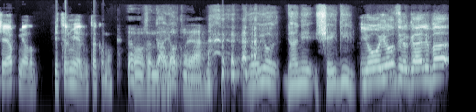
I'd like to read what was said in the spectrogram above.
şey yapmayalım. Bitirmeyelim takımı. Tamam sen de Ya ya. Yo yo yani şey değil. Yo yo diyor galiba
